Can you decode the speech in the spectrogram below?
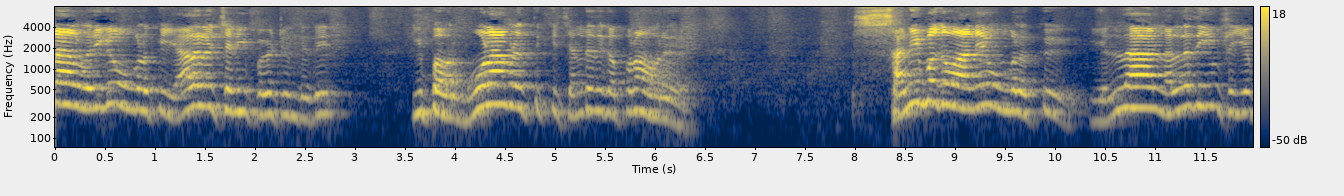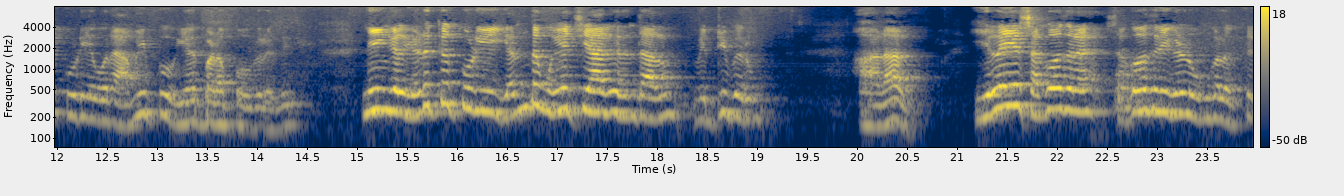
நாள் வரைக்கும் உங்களுக்கு ஏழரை சனி போயிட்டு இருந்தது. இப்போ அவர் மூலாமிடத்துக்கு சென்றதுக்கப்புறம் அவர் சனி பகவானே உங்களுக்கு எல்லா நல்லதையும் செய்யக்கூடிய ஒரு அமைப்பு ஏற்பட போகிறது. நீங்கள் எடுக்கக்கூடிய எந்த முயற்சியாக இருந்தாலும் வெற்றி பெறும். ஆனால் இளைய சகோதர சகோதரிகள் உங்களுக்கு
